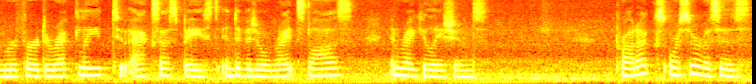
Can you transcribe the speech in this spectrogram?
refer directly to access based individual rights laws and regulations. Products or services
